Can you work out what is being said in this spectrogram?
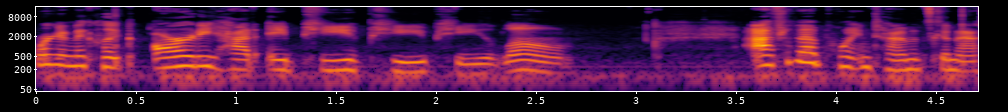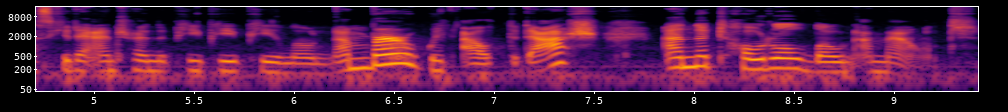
we're going to click already had a PPP loan. After that point in time, it's going to ask you to enter in the PPP loan number without the dash and the total loan amount.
